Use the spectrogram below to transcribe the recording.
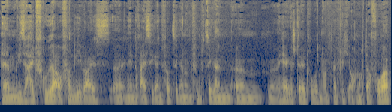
ähm, wie sie halt früher auch von Levi's äh, in den 30ern, 40ern und 50ern hergestellt wurden und natürlich auch noch davor.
